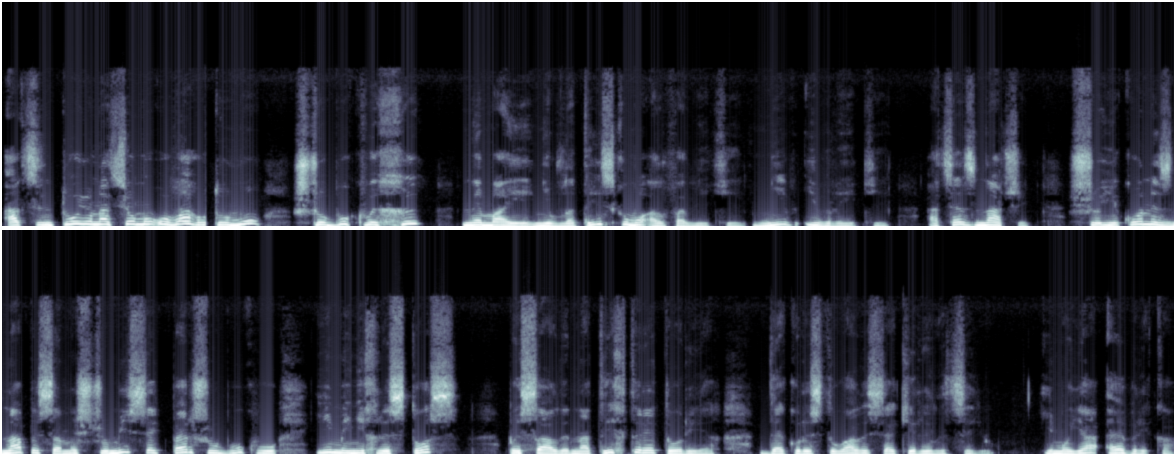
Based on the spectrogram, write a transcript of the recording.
Акцентую на цьому увагу тому, що букви Х немає ні в латинському алфавіті, ні в івриті. А це значить, що ікони з написами, що містять першу букву імені Христос, писали на тих територіях, де користувалися кирилицею. І моя Евріка.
